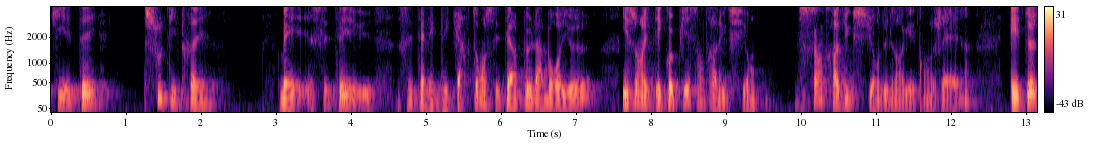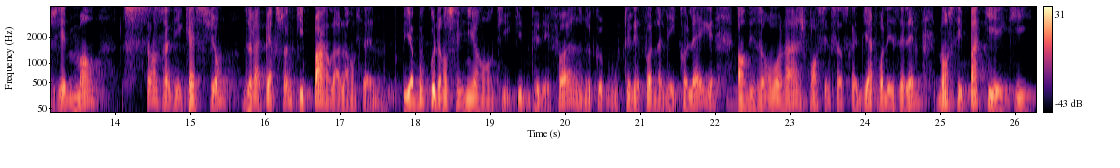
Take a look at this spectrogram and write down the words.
qui étaient sous-titrés. Mais c'était avec des cartons, c'était un peu laborieux. Ils ont été copiés sans traduction. Sans traduction d'une langue étrangère. Et deuxièmement, sans indication de la personne qui parle à l'antenne. Il y a beaucoup d'enseignants qui, me téléphonent ou téléphonent à des collègues en disant voilà, je pensais que ça serait bien pour les élèves, mais on ne sait pas qui est qui.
